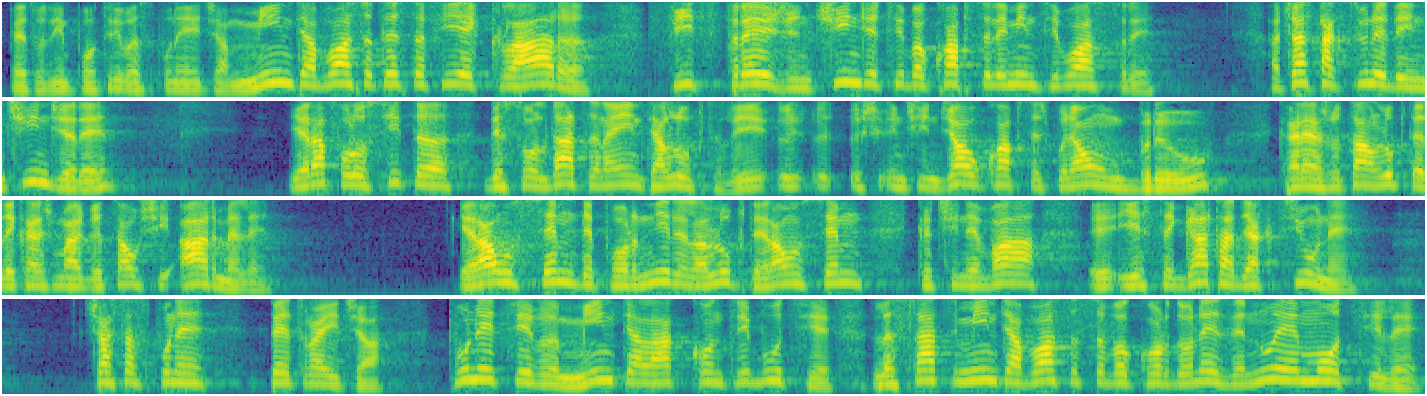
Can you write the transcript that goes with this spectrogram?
Petru din potrivă spune aici, mintea voastră trebuie să fie clară, fiți treji, încingeți-vă coapsele minții voastre. Această acțiune de încingere era folosită de soldați înaintea luptelor. Ei își încingeau coapse, își puneau un brâu care ajuta în lupte de care își mai agățau și armele. Era un semn de pornire la luptă, era un semn că cineva este gata de acțiune. Și asta spune Petru aici. Puneți-vă mintea la contribuție. Lăsați mintea voastră să vă coordoneze, nu emoțiile,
